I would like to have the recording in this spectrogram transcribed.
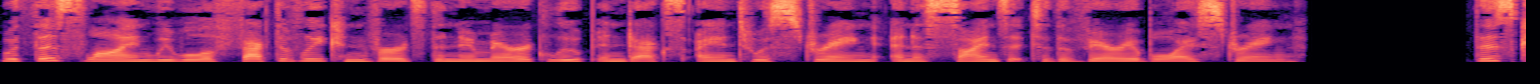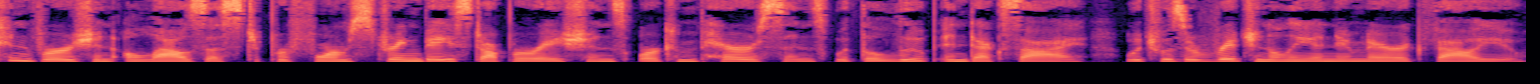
With this line we will effectively converts the numeric loop index i into a string and assigns it to the variable i string. This conversion allows us to perform string-based operations or comparisons with the loop index i, which was originally a numeric value.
